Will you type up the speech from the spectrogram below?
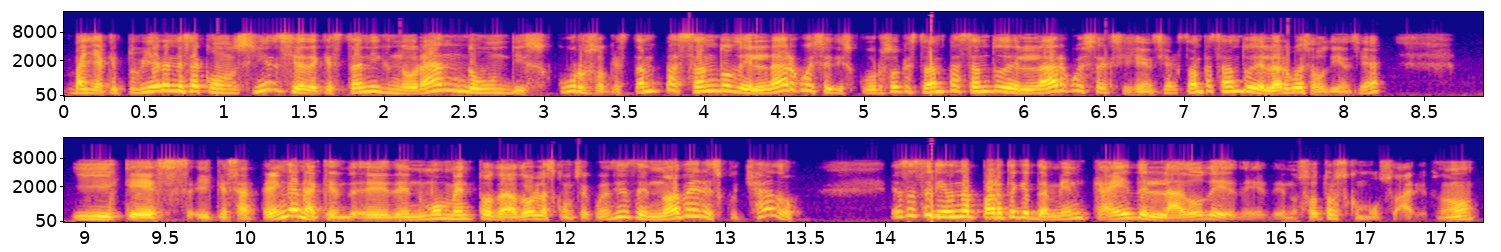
vaya, que tuvieran esa conciencia de que están ignorando un discurso, que están pasando de largo ese discurso, que están pasando de largo esa exigencia, que están pasando de largo esa audiencia, y que, y que se atengan a que eh, en un momento dado las consecuencias de no haber escuchado. Esa sería una parte que también cae del lado de, de, nosotros como usuarios, ¿no?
